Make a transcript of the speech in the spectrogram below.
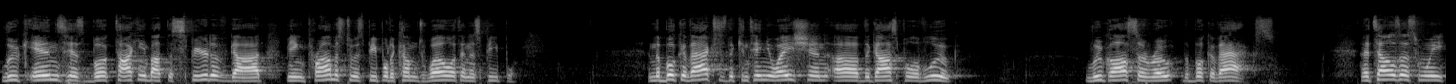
Luke ends his book talking about the Spirit of God being promised to his people to come dwell within his people. And the book of Acts is the continuation of the Gospel of Luke. Luke also wrote the book of Acts. And it tells us when we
